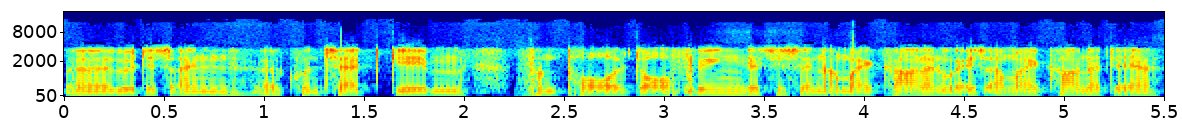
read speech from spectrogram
äh, wird es ein äh, Konzert geben von Paul Dorfing. Das ist ein Amerikaner, ein US-Amerikaner, der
